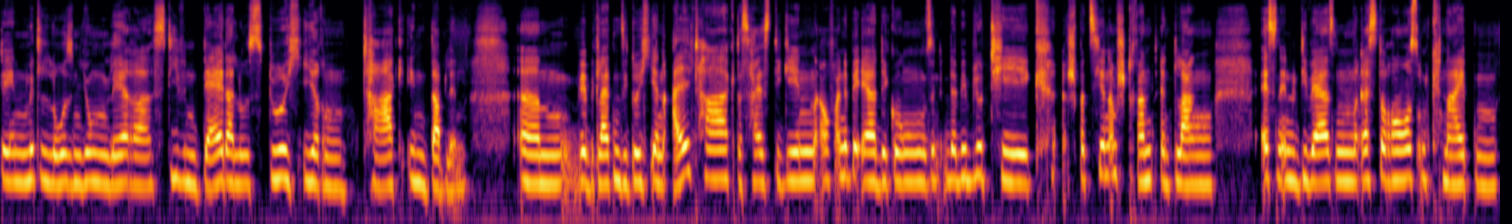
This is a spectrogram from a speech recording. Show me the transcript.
den mittellosen jungen Lehrer Stephen Daedalus durch ihren Tag in Dublin. Ähm, wir begleiten sie durch ihren Alltag, das heißt, die gehen auf eine Beerdigung, sind in der Bibliothek, spazieren am Strand entlang, essen in diversen Restaurants und Kneipen,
